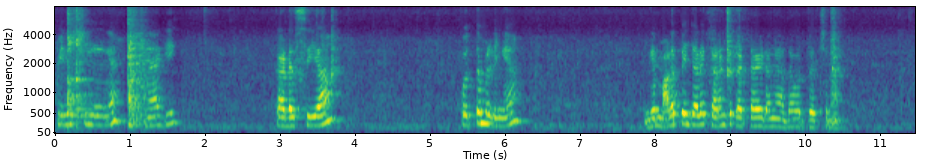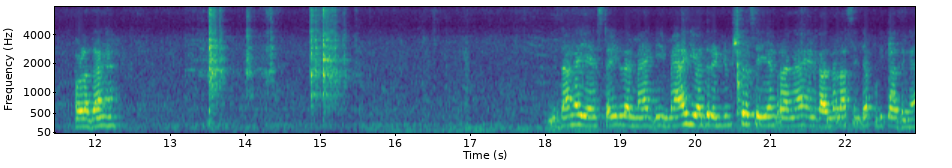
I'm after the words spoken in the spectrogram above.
ஃபினிஷிங்க மேகி. கடைசியாக கொத்தமல்லிங்க. இங்கே மழை பெஞ்சாலே கரண்ட்டு கட் ஆகிடுங்க அதான் ஒரு பிரச்சனை. அவ்வளோதாங்க இதுதாங்க என் ஸ்டைலில் மேகி. மேகி வந்து ரெண்டு நிமிஷத்தில் செய்யன்றாங்க. எனக்கு அது மாதிரிலாம் செஞ்சால் பிடிக்காதுங்க.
